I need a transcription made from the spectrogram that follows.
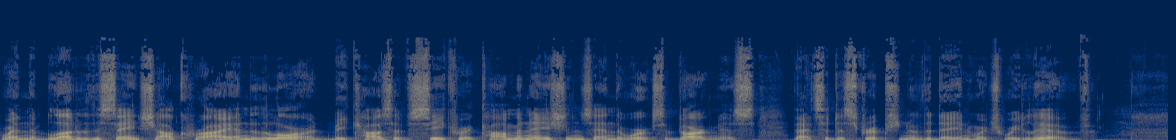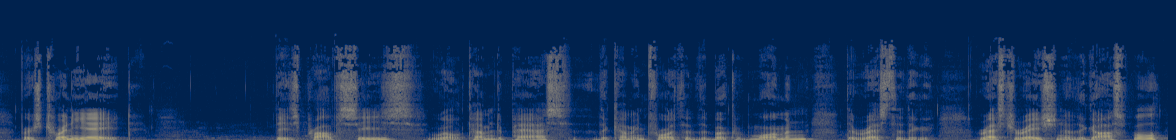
when the blood of the saints shall cry unto the Lord because of secret combinations and the works of darkness. That's a description of the day in which we live. Verse 28 these prophecies will come to pass the coming forth of the Book of Mormon, the rest of the restoration of the gospel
